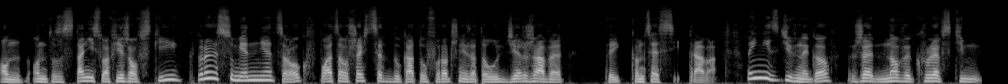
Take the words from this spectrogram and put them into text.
on, on to Stanisław Jeżowski, który sumiennie co rok wpłacał 600 dukatów rocznie za tą dzierżawę tej koncesji prawa. No i nic dziwnego, że nowy królewski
